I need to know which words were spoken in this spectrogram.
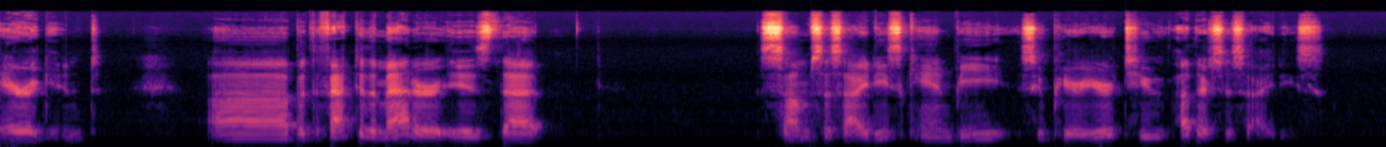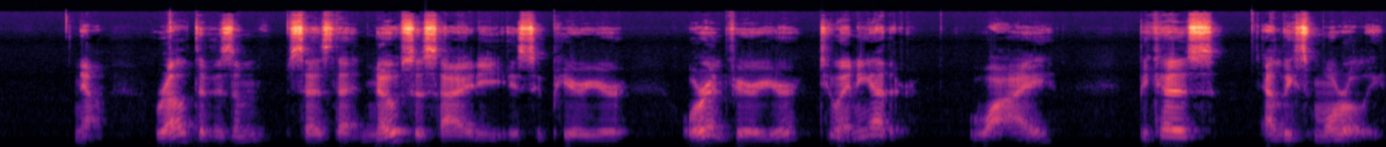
arrogant. Uh, but the fact of the matter is that some societies can be superior to other societies. Now, relativism says that no society is superior or inferior to any other. Why? Because, at least morally,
